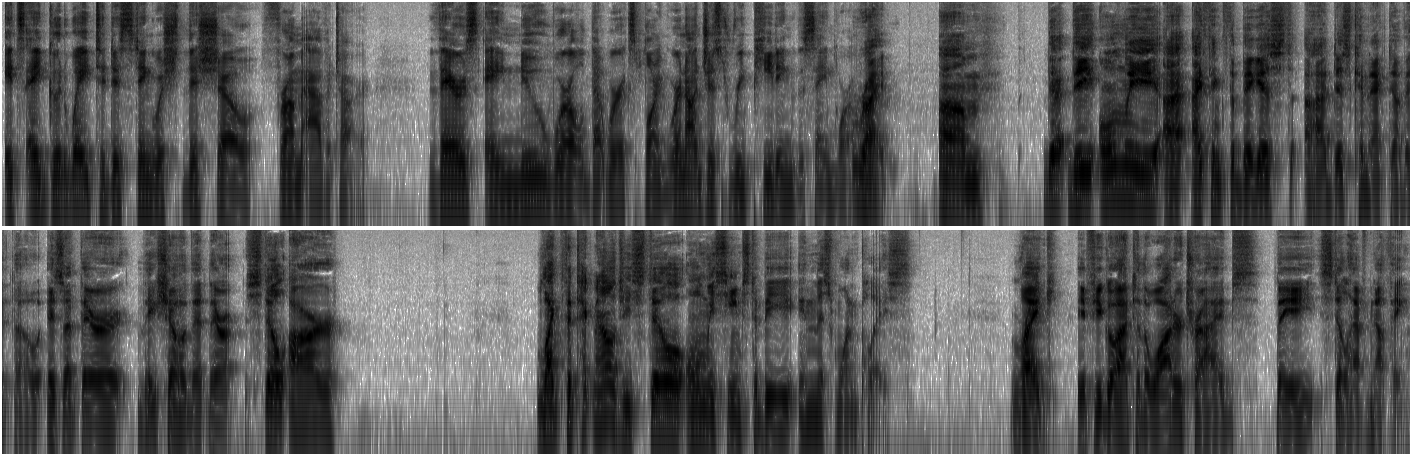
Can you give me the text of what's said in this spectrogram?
it's a good way to distinguish this show from Avatar. There's a new world that we're exploring. We're not just repeating the same world. Right. Um, the the only uh, I think the biggest uh, disconnect of it though is that they're they show that there still are like the technology still only seems to be in this one place. Like if you go out to the water tribes, they still have nothing.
